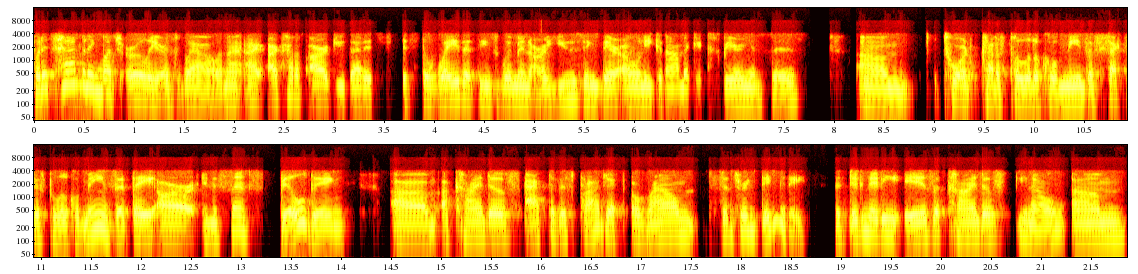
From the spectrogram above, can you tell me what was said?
But it's happening much earlier as well, and I, I, I kind of argue that it's it's the way that these women are using their own economic experiences um, toward kind of political means, effective political means, that they are, in a sense, building um, a kind of activist project around centering dignity. That dignity is a kind of, you know, um,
